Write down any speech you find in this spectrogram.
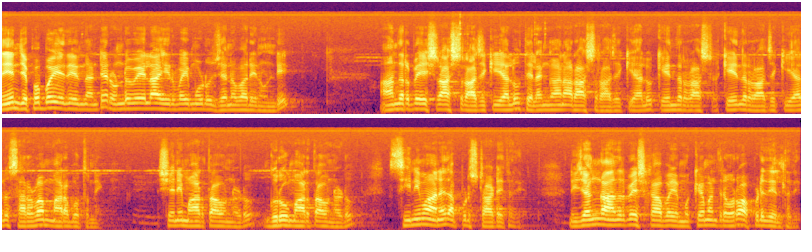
నేను చెప్పబోయేది ఏంటంటే రెండు వేల ఇరవై మూడు జనవరి నుండి ఆంధ్రప్రదేశ్ రాష్ట్ర రాజకీయాలు తెలంగాణ రాష్ట్ర రాజకీయాలు కేంద్ర రాష్ట్ర కేంద్ర రాజకీయాలు సర్వం మారబోతున్నాయి. శని మారుతా ఉన్నాడు గురువు మారుతా ఉన్నాడు. సినిమా అనేది అప్పుడు స్టార్ట్ అవుతుంది. నిజంగా ఆంధ్రప్రదేశ్ కాబోయే ముఖ్యమంత్రి ఎవరో అప్పుడే తేలుతుంది.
